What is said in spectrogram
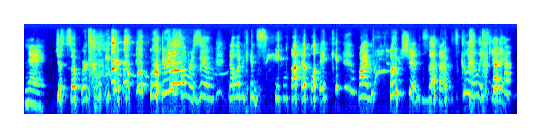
Nay. Just so we're clear, we're doing this over Zoom. No one can see my like my emotions that I was clearly kidding.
